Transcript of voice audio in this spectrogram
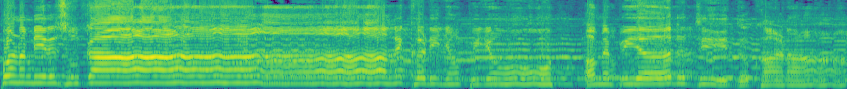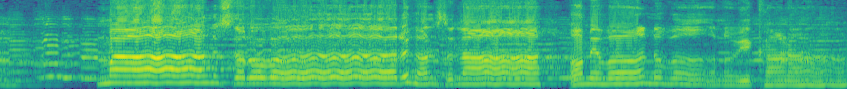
પણ નિરસુકાન ખડીયો પીજો અમે પિયરથી દુખાણા. માન સરોવર હંસના, અમે વન વન વિખાણા.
